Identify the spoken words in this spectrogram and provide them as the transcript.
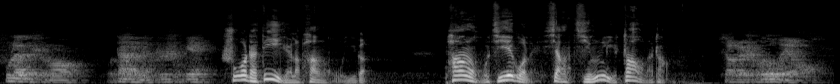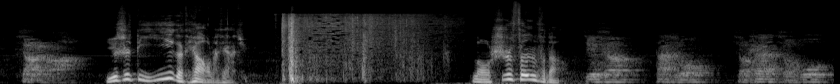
出来的时候，我带了两只手电。说着，递给了胖虎一个。胖虎接过来，向井里照了照，下面什么都没有，下来吧。于是第一个跳了下去。老师吩咐道：“静香、大雄、小山、小夫，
